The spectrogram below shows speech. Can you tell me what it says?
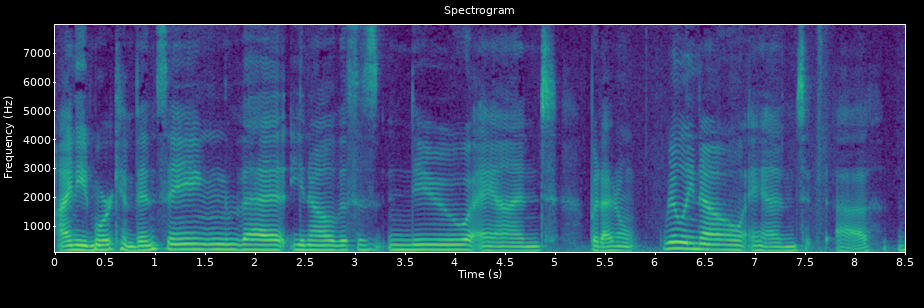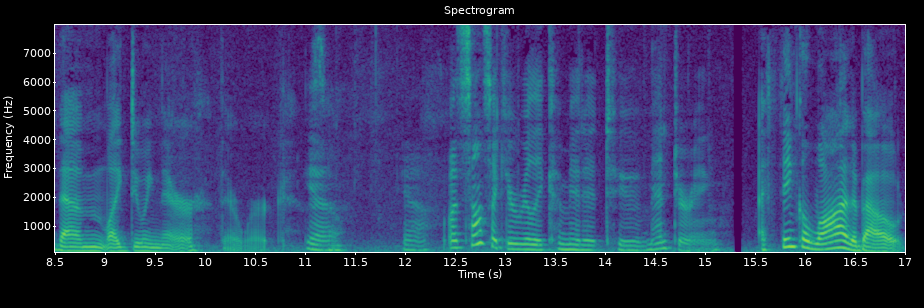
I need more convincing that, you know, this is new and but I don't really know and uh, them like doing their their work. Yeah. So. Yeah. Well, it sounds like you're really committed to mentoring. I think a lot about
